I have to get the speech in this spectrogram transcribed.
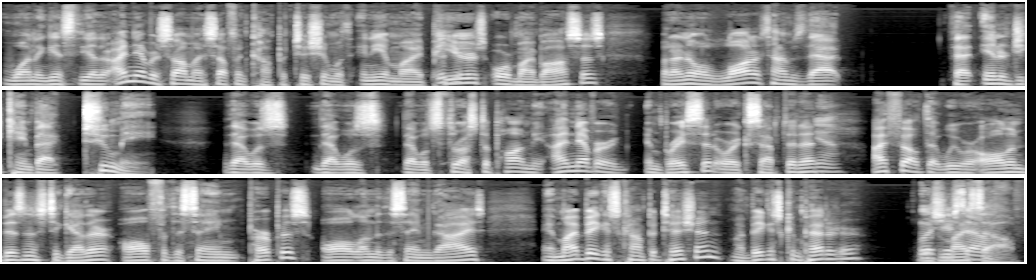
one against the other. I never saw myself in competition with any of my mm-hmm. peers or my bosses, but I know a lot of times that that energy came back to me. That was that was that was thrust upon me. I never embraced it or accepted it. Yeah. I felt that we were all in business together, all for the same purpose, all under the same guise. And my biggest competition, my biggest competitor was, Was myself.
